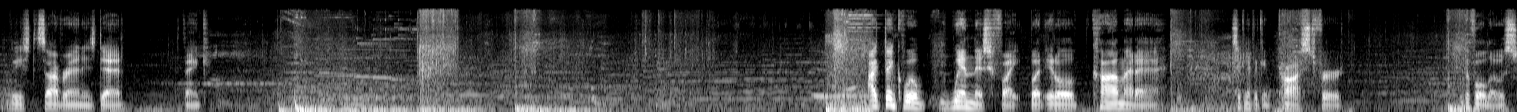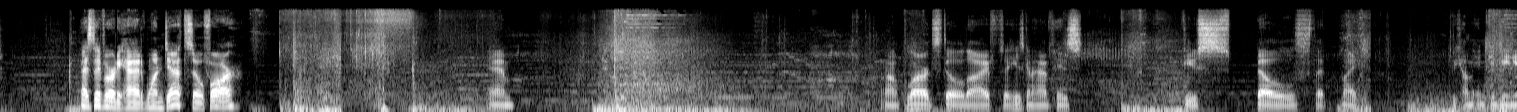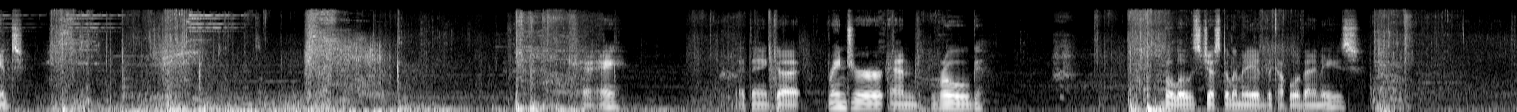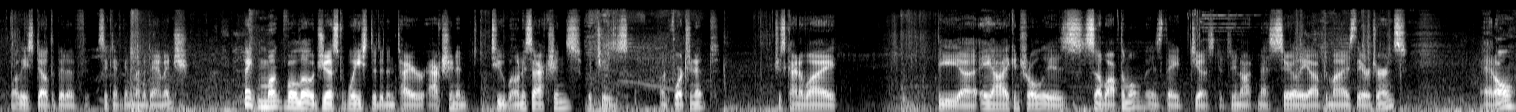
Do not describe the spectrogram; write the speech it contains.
At least Sovereign is dead, I think. I think we'll win this fight, but it'll come at a significant cost for the Volos. As they've already had one death so far. And... Oh, Blarg's still alive, so he's gonna have his few spells that might become inconvenient. Okay. I think uh, Ranger and Rogue Volos just eliminated a couple of enemies. Well, at least dealt a bit of significant amount of damage. I think Monk Volo just wasted an entire action and two bonus actions, which is unfortunate. Which is kind of why the uh, AI control is suboptimal, as they just do not necessarily optimize their turns at all.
